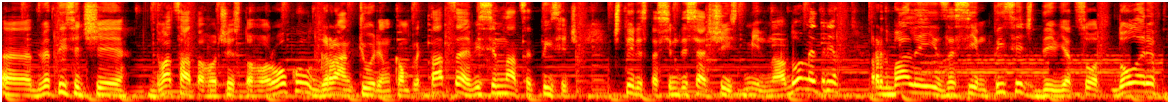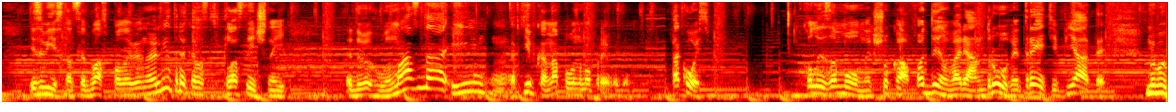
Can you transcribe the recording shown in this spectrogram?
е, 2020 чистого року Grand Touring комплектація 18 476 міль на одометрі. Придбали її за 7900 доларів. І звісно, це 2,5 літри, класичний двигун Mazda і автівка на повному приводі. Так ось. Коли замовник шукав один варіант, другий, третій, п'ятий, ми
